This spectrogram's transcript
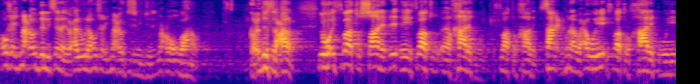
hawshan ijmac baa u daliisanaya waxa lagu lehay hawshan ijmac hortiisa bay jeeda ijmac baa u baahna ka xuduud alcaalam. Iyo wa isbaatu saanici isbaatu khaaliq wey isbaat اkhaaliq saanic huna waxaa weeye isbaat اlkhaaliq weeye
